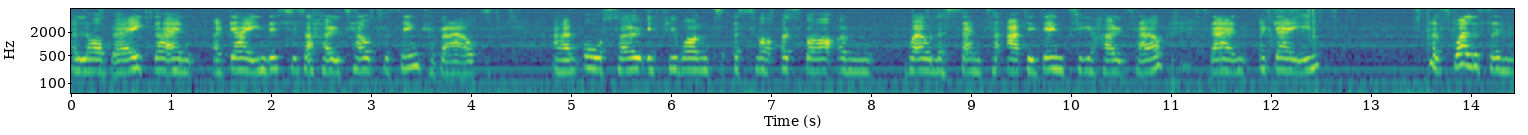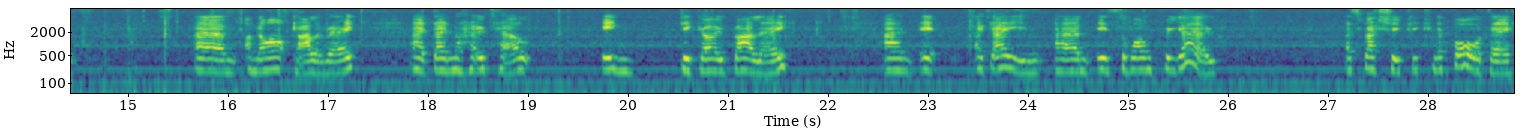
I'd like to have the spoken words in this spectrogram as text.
a lobby then again this is a hotel to think about. Um, also if you want a, smart, a spa and wellness centre added into your hotel then again as well as an, um, an art gallery uh, then the hotel in Digo Bali and it again um, is the one for you especially if you can afford it.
